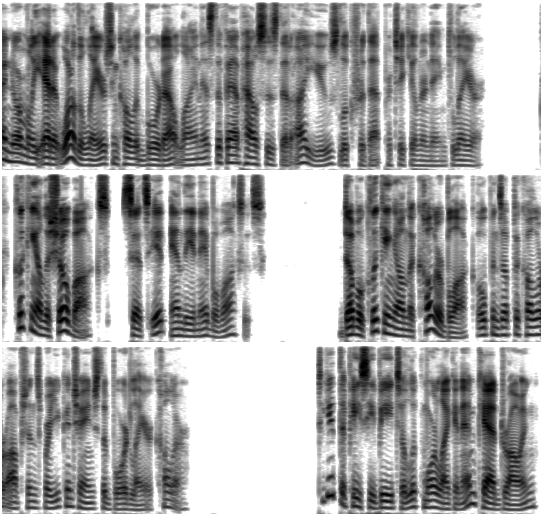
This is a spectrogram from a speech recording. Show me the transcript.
I normally edit one of the layers and call it board outline as the fab houses that I use look for that particular named layer. Clicking on the show box sets it and the enable boxes. Double-clicking on the color block opens up the color options where you can change the board layer color. To get the PCB to look more like an MCAD drawing,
